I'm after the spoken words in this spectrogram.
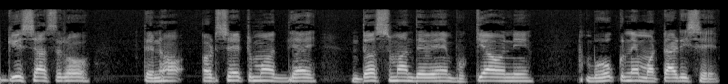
ગીતશાસ્ત્રો તેનો અડસઠમો અધ્યાય દસમાં દેવે ભૂખ્યાઓની ભૂખને મટાડી છે.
